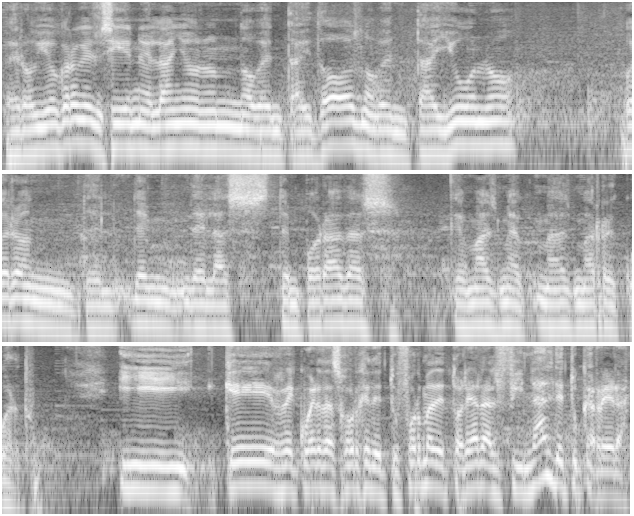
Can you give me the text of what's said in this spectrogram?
Pero yo creo que sí en el año 92, 91 fueron de, las temporadas que más me, más, más recuerdo. ¿Y qué recuerdas, Jorge, de tu forma de torear al final de tu carrera?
